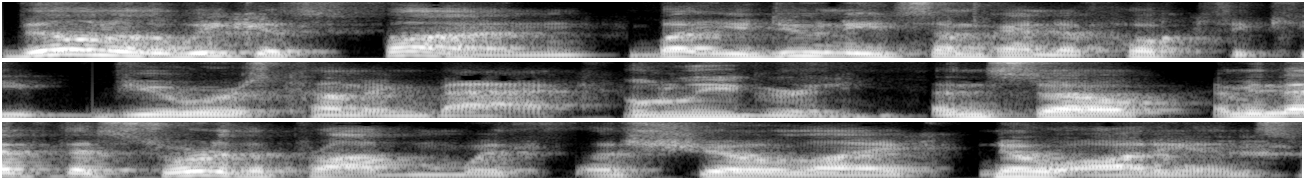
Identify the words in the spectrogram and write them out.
villain of the week is fun, but you do need some kind of hook to keep viewers coming back. Totally agree. And so, I mean, that that's sort of the problem with a show like no audience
